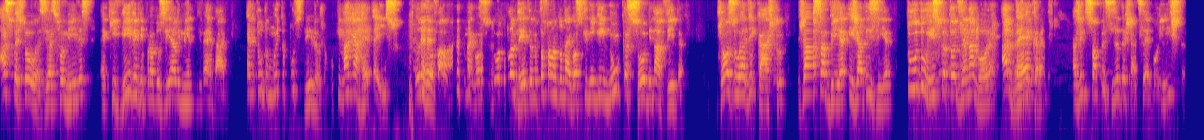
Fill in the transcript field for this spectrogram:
as pessoas e as famílias é, que vivem de produzir alimento de verdade. É tudo muito possível, João. O que mais me arreta é isso. Eu não estou falando do negócio do outro planeta, eu não estou falando do negócio que ninguém nunca soube na vida. Josué de Castro já sabia e já dizia tudo isso que eu estou dizendo agora há é décadas. A gente só precisa deixar de ser egoísta.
